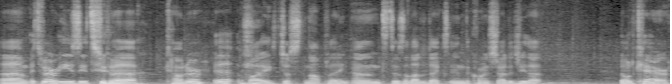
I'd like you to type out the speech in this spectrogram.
Um, it's very easy to uh, counter it by just not playing, and there's a lot of decks in the current strategy that don't care.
